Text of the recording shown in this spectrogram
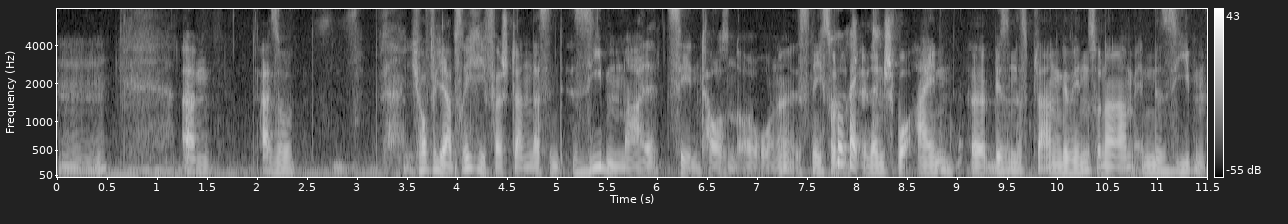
Mhm. Ähm, also ich hoffe, ich habe es richtig verstanden. Das sind siebenmal 10.000 Euro. Ne? Ist nicht so Korrekt. eine Challenge, wo ein äh, Businessplan gewinnt, sondern am Ende sieben.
